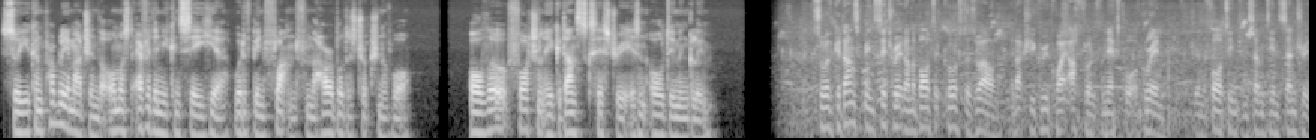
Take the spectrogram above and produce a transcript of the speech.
So you can probably imagine that almost everything you can see here would have been flattened from the horrible destruction of war. Although, fortunately, Gdansk's history isn't all doom and gloom. So with Gdansk being situated on the Baltic coast as well, it actually grew quite affluent from the export of grain during the 14th and 17th century.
